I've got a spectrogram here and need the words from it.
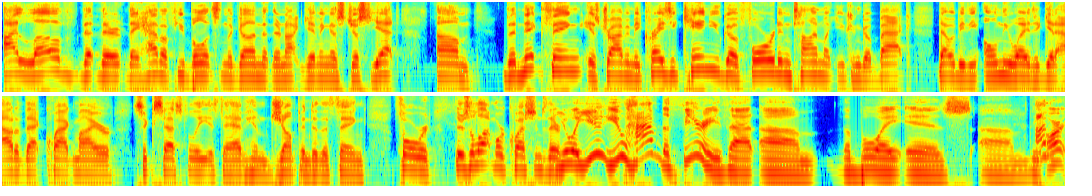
I love that they're they have a few bullets in the gun that they're not giving us just yet. Um, the Nick thing is driving me crazy. Can you go forward in time like you can go back? That would be the only way to get out of that quagmire successfully is to have him jump into the thing forward. There's a lot more questions there. You, well, you you have the theory that um, the boy is um, the art.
